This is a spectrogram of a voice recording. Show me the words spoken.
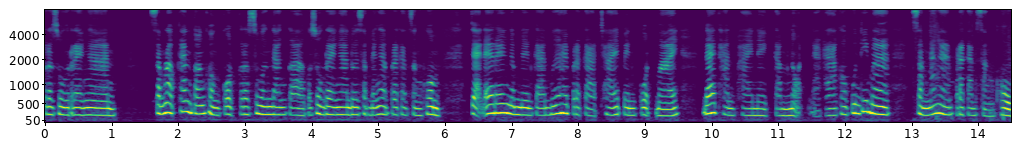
กระทรวงแรงงานสำหรับขั้นตอนของกฎกระทรวงดังกล่าวกระทรวงแรงงานโดยสำนักงานประกันสังคม จะได้เร่งดำเนินการเพื่อให้ประกาศใช้เป็นกฎหมาย ได้ทันภายในกำหนดนะคะ ขอบคุณที่มาสำนักงานประกันสังคม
